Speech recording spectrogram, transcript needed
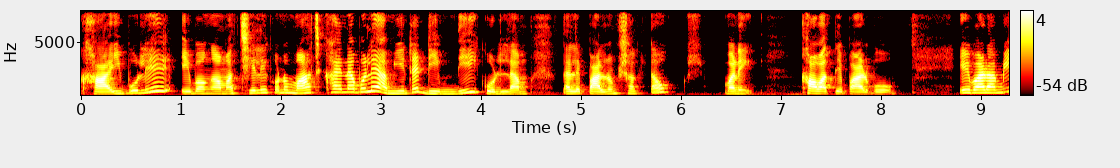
খাই বলে এবং আমার ছেলে কোনো মাছ খায় না বলে আমি এটা ডিম দিয়েই করলাম। তাহলে পালং শাকটাও মানে খাওয়াতে পারব। এবার আমি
